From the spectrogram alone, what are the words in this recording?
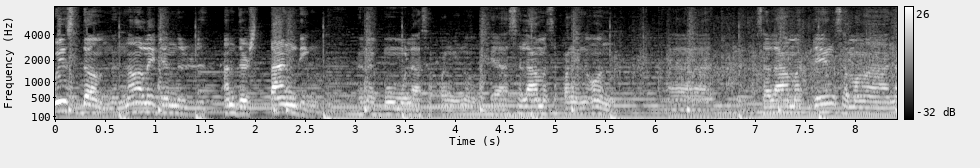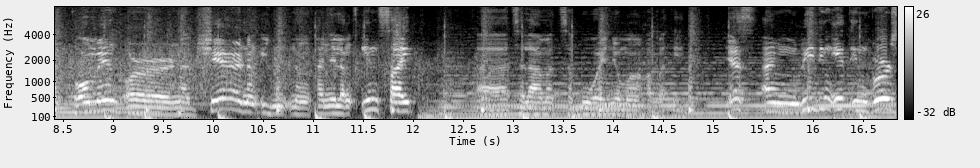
wisdom, the knowledge, and understanding na nagmumula sa Panginoon. Kaya salamat sa Panginoon. Uh, salamat din sa mga nag-comment or nag-share ng, ng kanilang insight. At at salamat sa buhay niyo mga kapatid. Yes, I'm reading it in verse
